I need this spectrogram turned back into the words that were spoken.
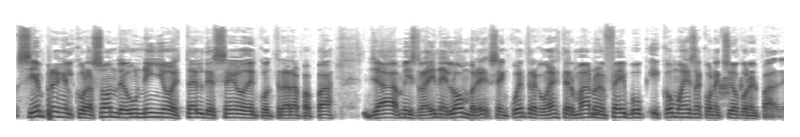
Siempre en el corazón de un niño está el deseo de encontrar a papá. Ya Misraín, el hombre, se encuentra con este hermano en Facebook y cómo es esa conexión con el padre.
